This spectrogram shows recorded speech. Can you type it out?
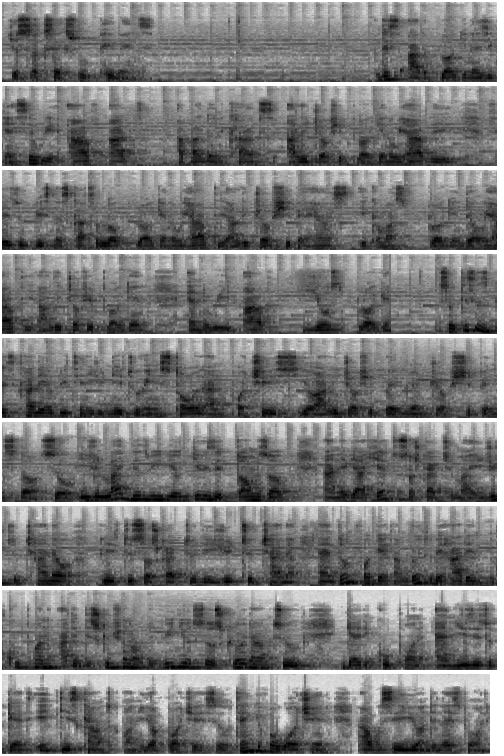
your successful payment. These are the plugins. As you can see, we have add abandoned carts Ali Dropship plugin. We have the Facebook Business Catalog plugin. We have the Ali Dropship Enhanced E-commerce plugin. Then we have the Ali Dropship plugin, and we have Yoast plugin. So this is basically everything you need to install and purchase your Ali Dropship Premium Dropshipping store. So if you like this video, give it a thumbs up and if you are here to subscribe to my YouTube channel, please do subscribe to the YouTube channel. And don't forget, I'm going to be adding a coupon at the description of the video. So scroll down to get a coupon and use it to get a discount on your purchase. So thank you for watching. I will see you on the next one.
